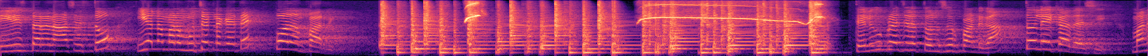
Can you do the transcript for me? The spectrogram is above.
దీవిస్తారని ఆశిస్తూ ఇవాళ మన ముచ్చట్లకైతే పోదాం పార్రి. తెలుగు ప్రజల తొలసూరు పండుగ ఏకాదశి. మన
